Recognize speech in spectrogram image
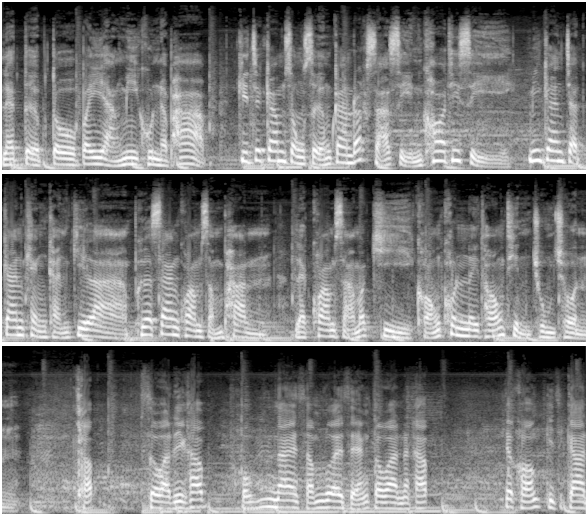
และเติบโตไปอย่างมีคุณภาพ กิจกรรมส่งเสริมการรักษาศีลข้อที่ 4 มีการจัดการแข่งขันกีฬาเพื่อสร้างความสัมพันธ์ และความสามัคคีของคนในท้องถิ่นชุมชน ครับ สวัสดีครับ ผมนายสำรวยแสงตะวันนะครับ เจ้าของกิจการ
